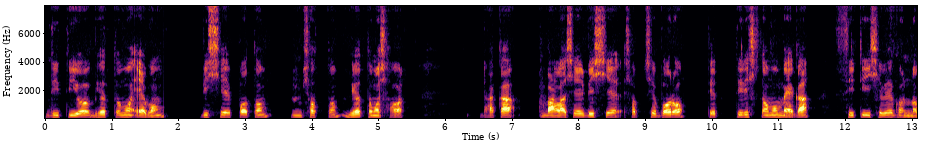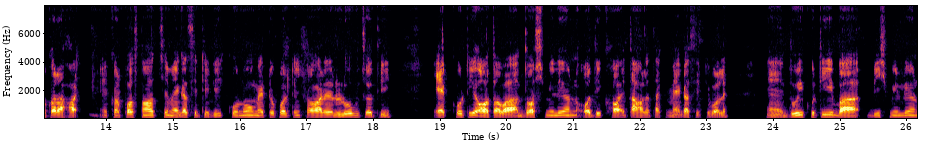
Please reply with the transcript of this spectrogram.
দ্বিতীয় বৃহত্তম এবং বিশ্বের প্রথম সপ্তম বৃহত্তম শহর। ঢাকা বাংলাদেশের বিশ্বের সবচেয়ে বড় তেত্রিশতম মেগা সিটি হিসেবে গণ্য করা হয়। এখন প্রশ্ন হচ্ছে মেগা সিটি কি? কোনো মেট্রোপলিটন শহরের লোক যদি এক কোটি অথবা দশ মিলিয়ন অধিক হয়, তাহলে তাকে মেগা সিটি বলে। দুই কোটি বা বিশ মিলিয়ন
